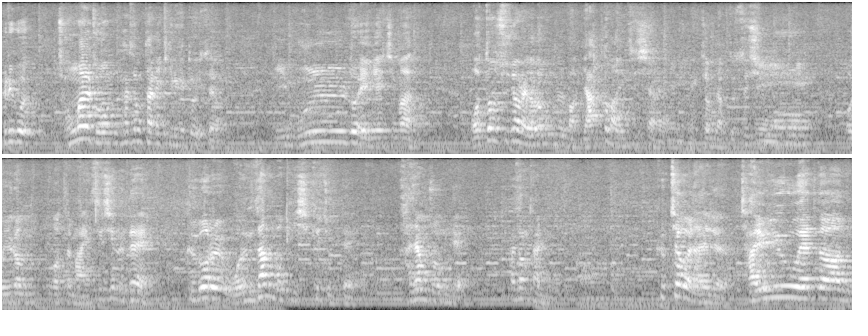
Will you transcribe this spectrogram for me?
그리고 정말 좋은 활성탄의 기능이 또 있어요. 이 물도 얘기했지만 어떤 수저나 여러분들 막 약도 많이 쓰시잖아요. 백점 약도 쓰시고 네. 뭐 이런 것들 많이 쓰시는데 그거를 원상복귀 시켜줄 때 가장 좋은 게 활성탄입니다. 흡착을 다 해줘요. 잔류했던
